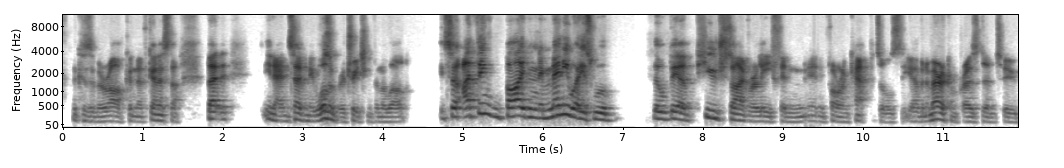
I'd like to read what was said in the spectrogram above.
because of Iraq and Afghanistan. But you know, and certainly wasn't retreating from the world. So I think Biden, in many ways, will there will be a huge sigh of relief in in foreign capitals that you have an American president who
